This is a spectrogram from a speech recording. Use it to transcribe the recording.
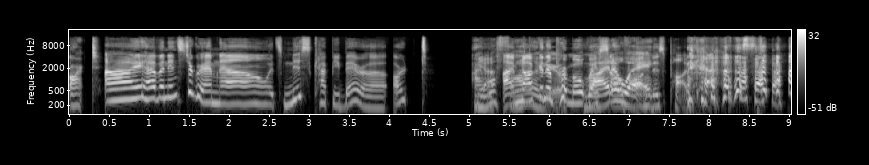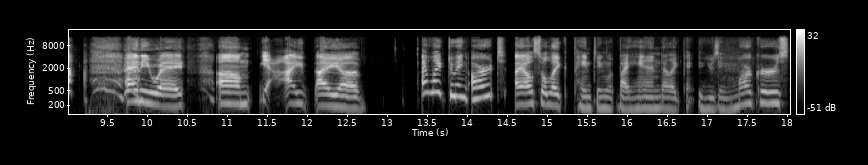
art? I have an Instagram now. It's Miss Capybara Art. I Yeah, will I'm not going to promote right myself away. on this podcast. anyway, um, yeah, I I uh, I like doing art. I also like painting by hand. I like pa- using markers.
